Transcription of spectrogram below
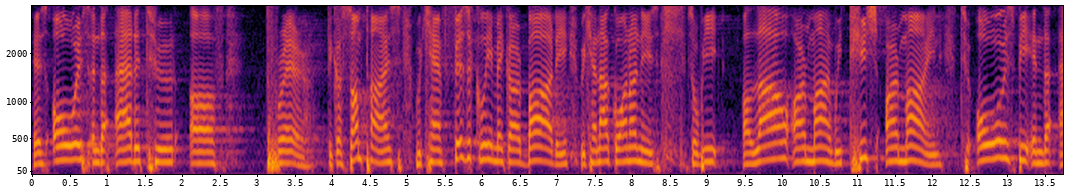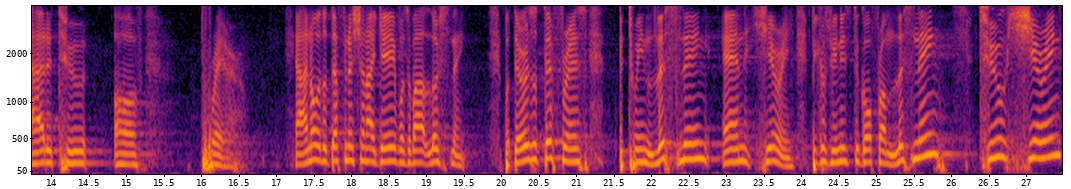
is always in the attitude of prayer. Because sometimes we can't physically make our body, we cannot go on our knees. So we allow our mind, we teach our mind to always be in the attitude of prayer. And I know the definition I gave was about listening, but there is a difference between listening and hearing because we need to go from listening to hearing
